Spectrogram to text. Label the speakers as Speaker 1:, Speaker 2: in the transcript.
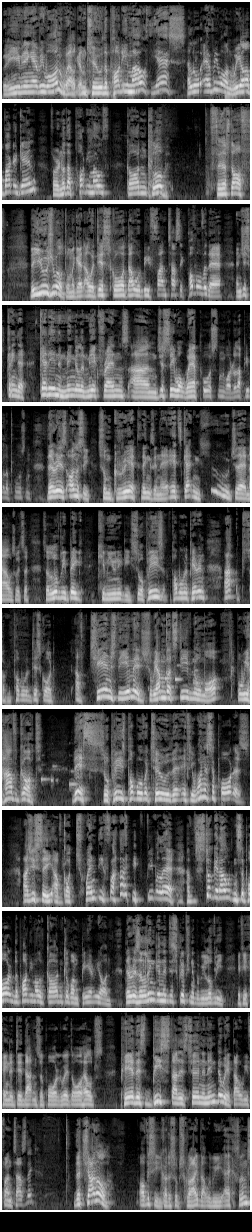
Speaker 1: Good evening, everyone. Welcome to the Potty Mouth. Yes, hello, everyone. We are back again for another Potty Mouth Garden Club. First off, the usual. Don't forget our Discord. That would be fantastic. Pop over there and just kind of get in and mingle and make friends and just see what we're posting, what other people are posting. There is honestly some great things in there. It's getting huge there now, so it's a it's a lovely big community. So please pop over to Peering. Uh, sorry, pop over to Discord. I've changed the image, so we haven't got Steve no more, but we have got this. So please pop over to the if you want to support us. As you see, I've got 25 people there have stuck it out and supported the Potty Mouth Garden Club on Patreon. There is a link in the description. It would be lovely if you kind of did that and supported it. It all helps pay this beast that is turning into it. That would be fantastic. The channel, obviously, you've got to subscribe. That would be excellent.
